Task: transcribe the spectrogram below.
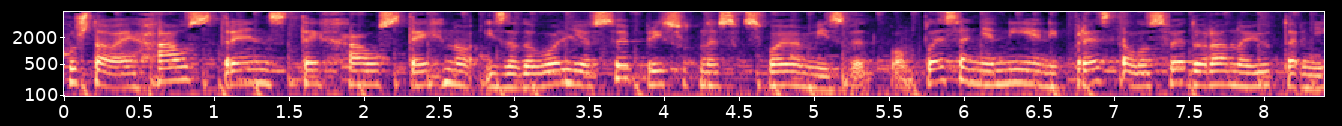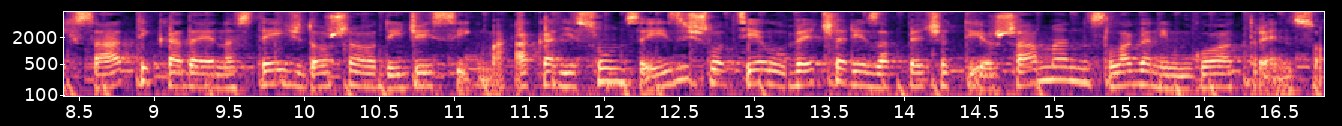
Puštao je house, trance, tech house, tehno i zadovoljio sve prisutne svojom izvedbom. Plesanje nije ni prestalo sve do rano jutarnjih sati kada je na stage došao DJ Sigma, a kad je sunce izišlo cijelu večer je zapečatio Šaman s laganim goa trensom.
